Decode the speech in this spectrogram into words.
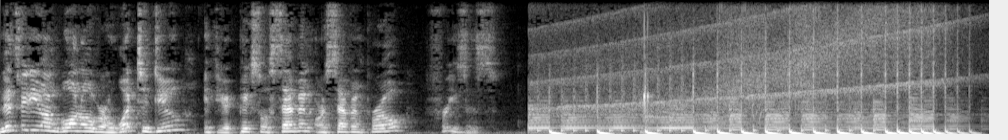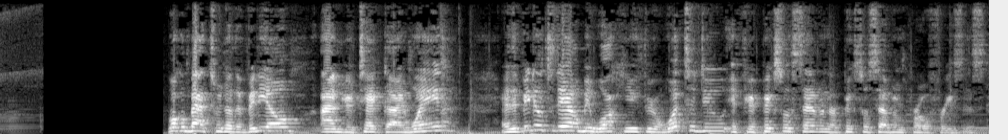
In this video, I'm going over what to do if your Pixel 7 or 7 Pro freezes. Welcome back to another video. I'm your tech guy, Wayne. In the video today, I'll be walking you through what to do if your Pixel 7 or Pixel 7 Pro freezes.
